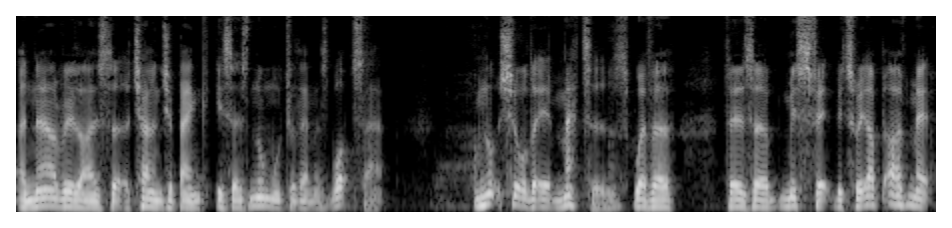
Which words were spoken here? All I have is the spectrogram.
and now realize that a challenger bank is as normal to them as WhatsApp, I'm not sure that it matters whether there's a misfit between. I've, I've met,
